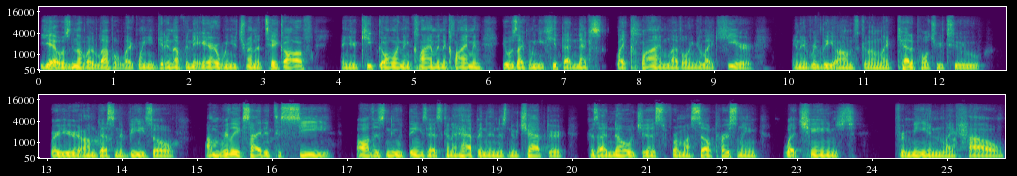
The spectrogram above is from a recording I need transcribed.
Yeah, it was another level. Like when you're getting up in the air, when you're trying to take off and you keep going and climbing and climbing, it was like when you hit that next like climb level and you're like here, and it really um is gonna like catapult you to where you're um, destined to be. So I'm really excited to see all these new things that's going to happen in this new chapter because I know just for myself personally what changed for me and like how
